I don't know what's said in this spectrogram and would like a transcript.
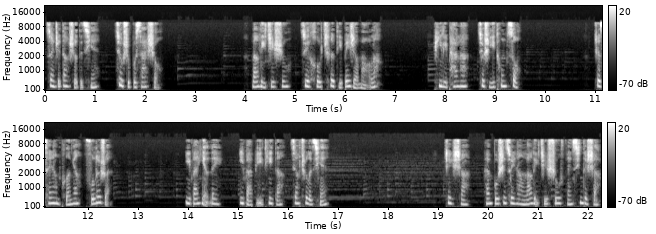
攥着到手的钱，就是不撒手。老李支书最后彻底被惹毛了。噼里啪啦就是一通揍，这才让婆娘服了软，一把眼泪一把鼻涕的交出了钱。这事儿还不是最让老李支书烦心的事儿。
